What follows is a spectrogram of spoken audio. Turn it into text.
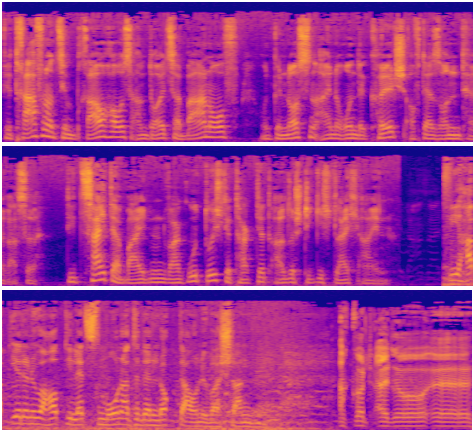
Wir trafen uns im Brauhaus am Deutzer Bahnhof und genossen eine Runde Kölsch auf der Sonnenterrasse. Die Zeit der beiden war gut durchgetaktet, also stieg ich gleich ein. Wie habt ihr denn überhaupt die letzten Monate den Lockdown überstanden? Ach Gott, also äh,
